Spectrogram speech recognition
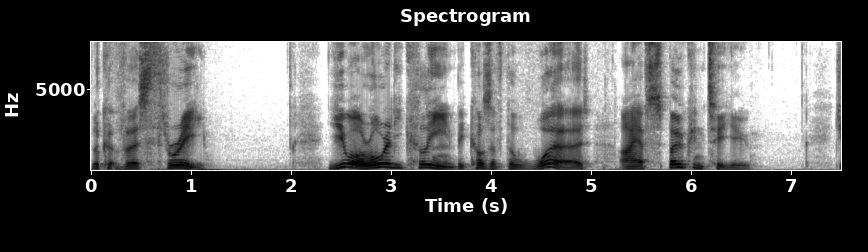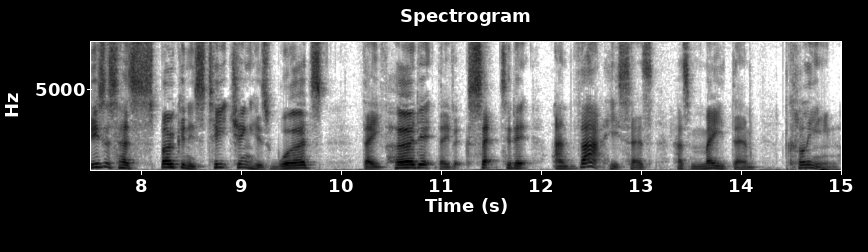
Look at verse 3. You are already clean because of the word I have spoken to you. Jesus has spoken his teaching, his words. They've heard it, they've accepted it, and that, he says, has made them clean.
